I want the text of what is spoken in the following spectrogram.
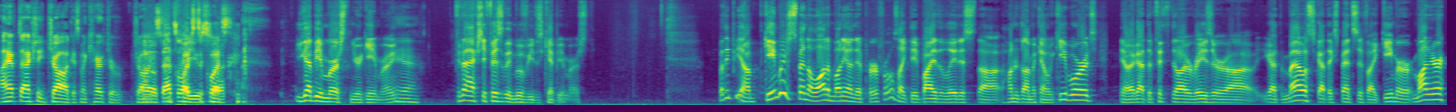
I have to actually jog as my character jogs. Oh, from that's why quest you to quest. You gotta be immersed in your game, right? yeah. If you're not actually physically moving, you just can't be immersed. But I think you know, gamers spend a lot of money on their peripherals. Like they buy the latest uh, hundred dollar mechanical keyboards. You know, I got the fifty dollar Razer. Uh, you got the mouse. You got the expensive like gamer monitor.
